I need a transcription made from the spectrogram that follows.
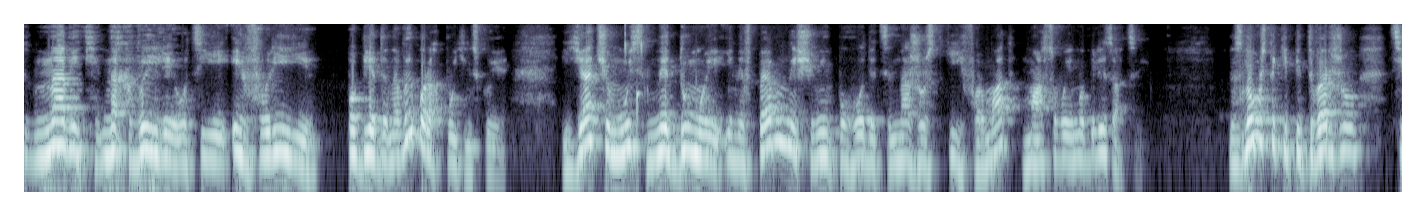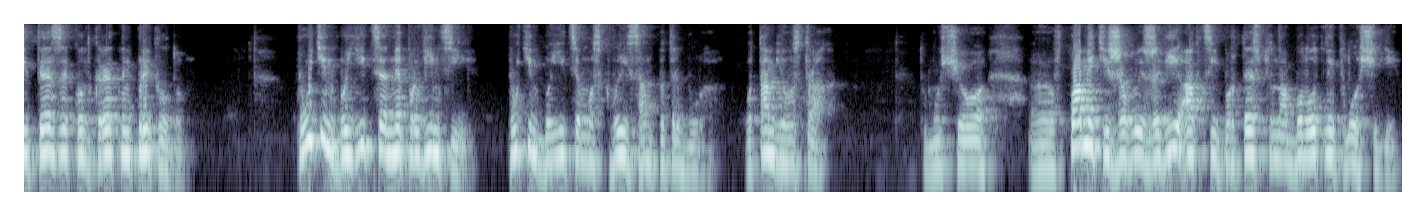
навіть на хвилі оцієї ейфорії побєди на виборах путінської, я чомусь не думаю і не впевнений, що він погодиться на жорсткий формат масової мобілізації. Знову ж таки, підтверджу ці тези конкретним прикладом. Путін боїться не провінції, Путін боїться Москви і Санкт-Петербурга. От його страх. Тому що е, в пам'яті живі акції протесту на Болотній площаді.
